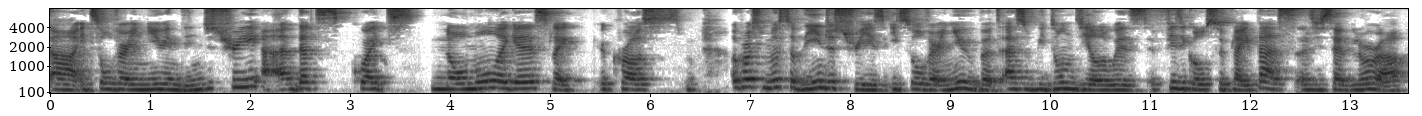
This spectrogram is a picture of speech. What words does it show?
uh, it's all very new in the industry. Uh, that's quite normal, I guess. Like across across most of the industries it's all very new but as we don't deal with physical supply paths as you said laura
